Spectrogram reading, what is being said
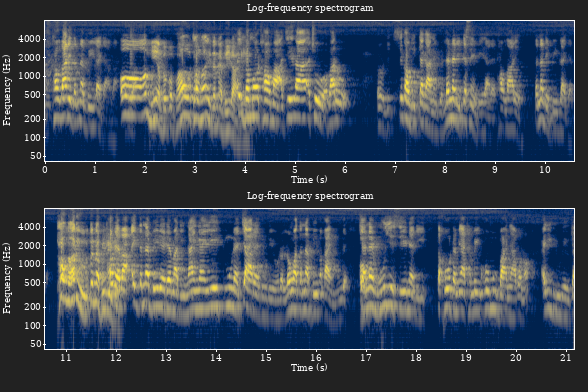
ဘူးထောက်သားတွေတစ်နက်ပေးလိုက်တာပါအော်မင်းကဘာလို့ထောင်သားတွေတက်နေပေးတာအဲ့ဗမောထောင်မှာအကျဉ်းသားအချို့အဖားတို့ဟိုစစ်ကောင်စီတက်ကနေပြီးလက်နက်တွေတက်ဆင်ပေးတာလေထောက်သားတွေကိုတစ်နက်တွေပေးလိုက်တယ်ဗျထောင်သားတွေကိုတက်နေပေးဟုတ်တယ်ဗျအဲ့တစ်နက်ပေးတဲ့တဲမှာဒီနိုင်ငံရေးမှုနဲ့ကြတဲ့လူတွေကိုတော့လုံးဝတစ်နက်ပေးမကင်ဘူးတဲ့ကျန်တဲ့မူရစ်ဆေးနဲ့ဒီတခိုးဓမြထမိန်ခိုးမှုပါညာပေါ့နော်အဲ့ဒီလူတွေကိုကြ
